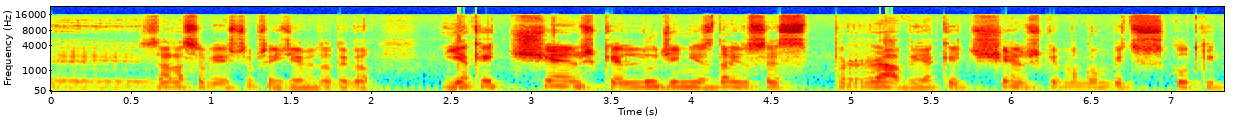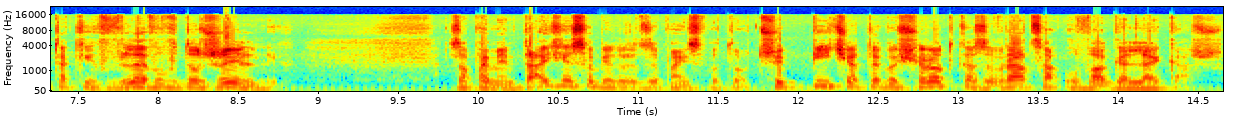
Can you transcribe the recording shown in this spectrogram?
y, zaraz sobie jeszcze przejdziemy do tego Jakie ciężkie, ludzie nie zdają sobie sprawy, jakie ciężkie mogą być skutki takich wlewów dożylnych. Zapamiętajcie sobie, drodzy Państwo, to, czy picia tego środka zwraca uwagę lekarz.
